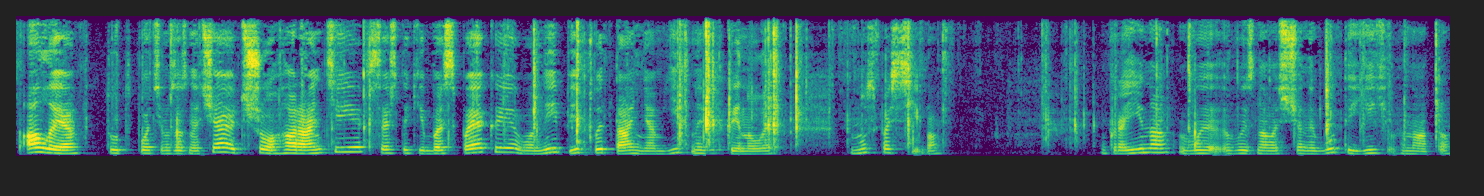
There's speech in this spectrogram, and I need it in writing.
Але тут потім зазначають, що гарантії все ж таки безпеки, вони під питанням, їх не відкинули. Ну, спасіба. Україна визнала, що не бути їй в НАТО.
